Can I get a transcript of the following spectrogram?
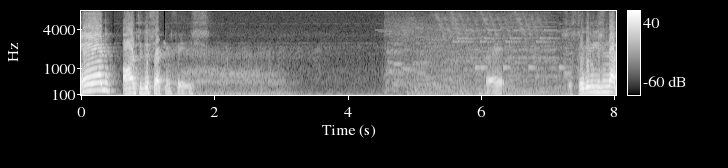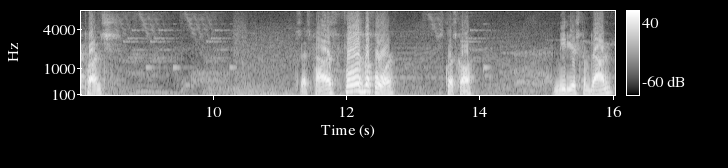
And on to the second phase. Alright. So still gonna be using that punch. So that's powers. Full as before. Close call. Meteors come down.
